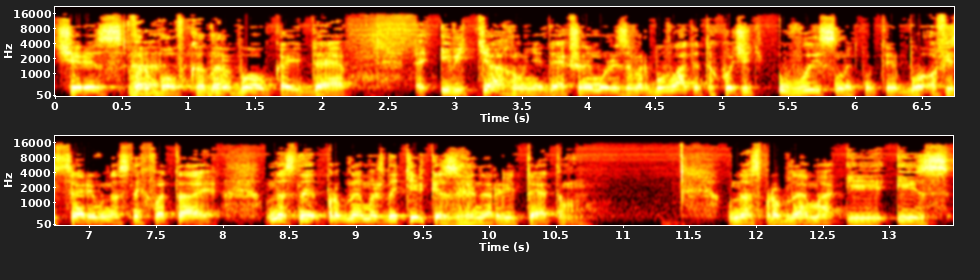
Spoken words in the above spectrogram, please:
через е, Вербовка, вербовка йде. Е, І відтягування йде. Якщо не можуть завербувати, то хочуть висмикнути, бо офіцерів у нас не вистачає. У нас не проблема ж не тільки з генералітетом. у нас проблема і із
